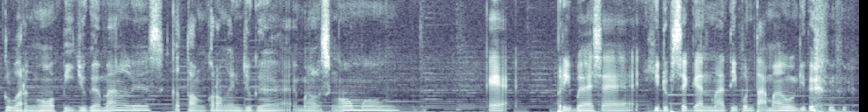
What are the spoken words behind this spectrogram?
keluar ngopi juga males, ketongkrongan juga males ngomong. Kayak peribahasa hidup segan mati pun tak mau gitu.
